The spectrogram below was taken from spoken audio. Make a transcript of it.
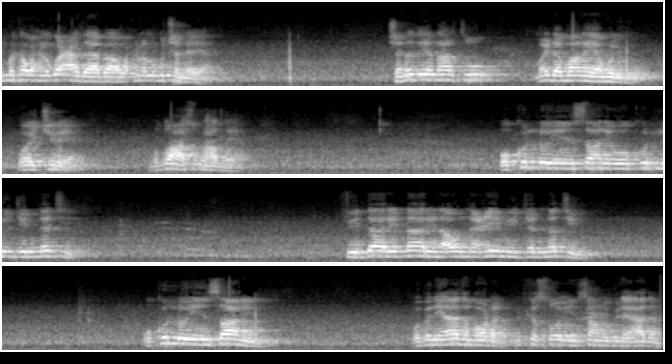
Iminka wax lagu cadaabaa waxna lagu janneeyaa. Jannada iyo naartu may dhammaanayaan weligood waa ay jirayaan. Mawduucaas uga hadlaya kulli jinnati fii daari naarin aw naciimi jannatin wa kullu insaanin waa bani aadam oo dhan mid kastoo insaan bini aadam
